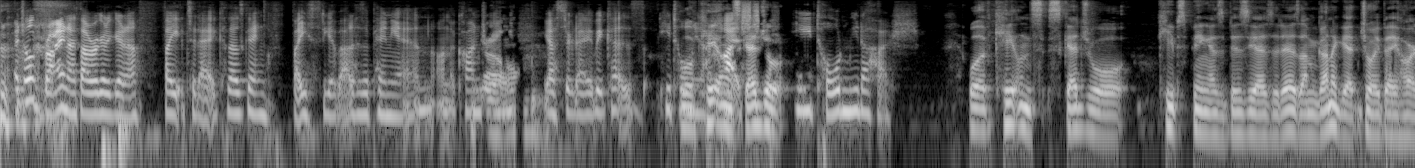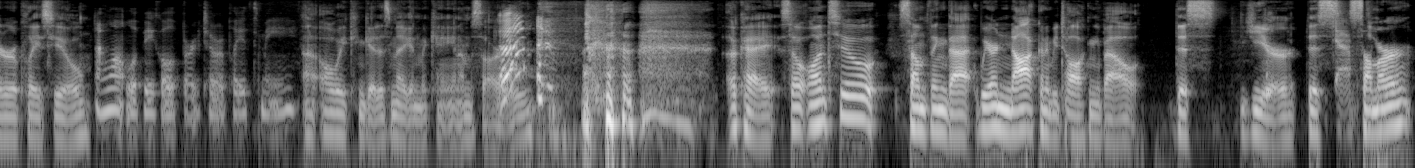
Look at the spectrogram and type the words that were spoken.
I told Brian I thought we were gonna get in a fight today because I was getting feisty about his opinion on The Conjuring No. yesterday because he told Well, me to Caitlin's hush. schedule- He told me to hush. Well, if Caitlin's schedule keeps being as busy as it is, I'm gonna get Joy Behar to replace you. I want Whoopi Goldberg to replace me. Uh, all we can get is Meghan McCain. I'm sorry. Okay, so on to something that we are not going to be talking about this year, this Yeah. summer.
